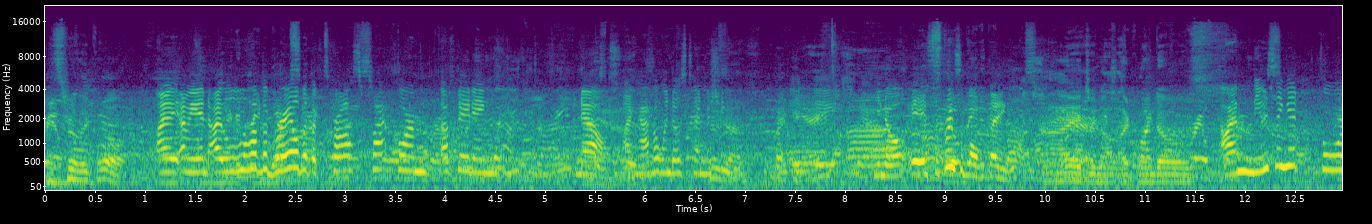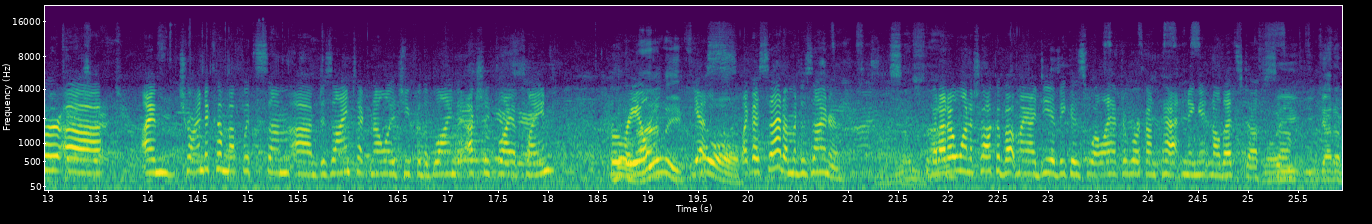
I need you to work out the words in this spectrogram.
It's really cool. I, I mean, I love the Braille, but the cross-platform updating. No, I have a Windows 10 machine, but it- you know, it's a principle thing. I do not like Windows. I'm using it for. Uh, I'm trying to come up with some um, design technology for the blind to actually fly a plane for Oh, real. really? Cool. Yes. Like I said, I'm a designer, but I don't want to talk about my idea because, well, I have to work on patenting it and all that stuff. Well, so. you, you gotta.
